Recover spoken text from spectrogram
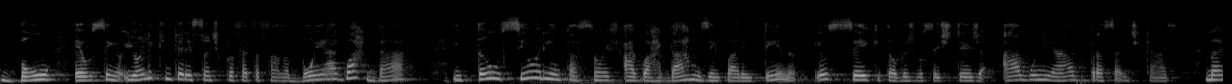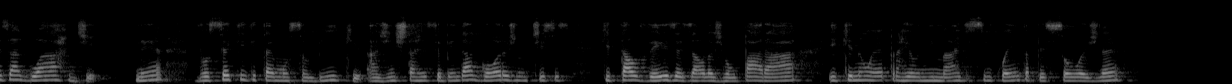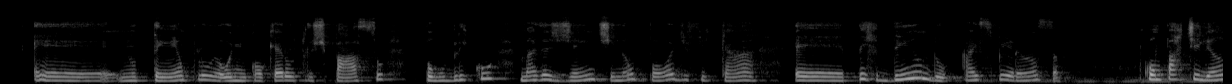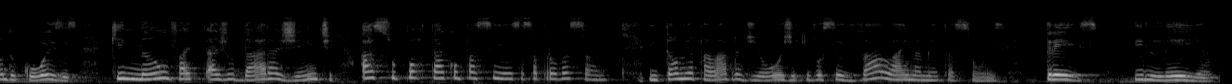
Bom é o Senhor. E olha que interessante o profeta fala: bom é aguardar Então, se a orientação é aguardarmos em quarentena, eu sei que talvez você esteja agoniado para sair de casa, mas aguarde, né? Você aqui que está em Moçambique, a gente está recebendo agora as notícias que talvez as aulas vão parar e que não é para reunir mais de 50 pessoas, né? É, no templo ou em qualquer outro espaço público, mas a gente não pode ficar é, perdendo a esperança, compartilhando coisas que não vai ajudar a gente a suportar com paciência essa provação. Então, minha palavra de hoje é que você vá lá em Lamentações 3 e leia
